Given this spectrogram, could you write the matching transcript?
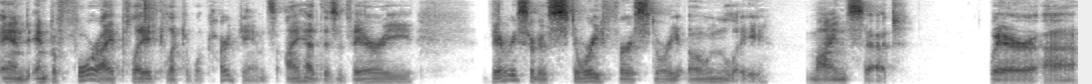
And and before I played collectible card games, I had this very, very sort of story first, story only mindset, where uh,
